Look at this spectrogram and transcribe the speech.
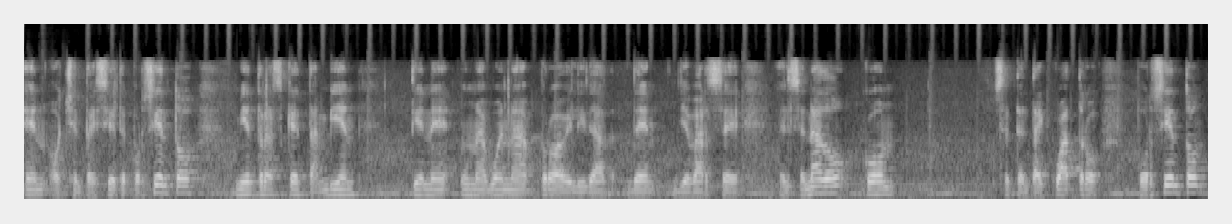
en 87%, mientras que también tiene una buena probabilidad de llevarse el Senado con 74%.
